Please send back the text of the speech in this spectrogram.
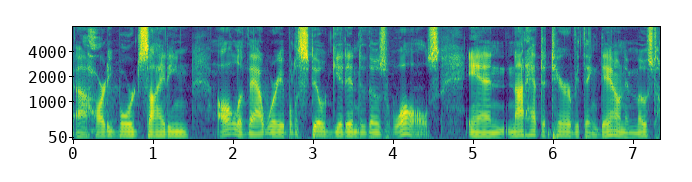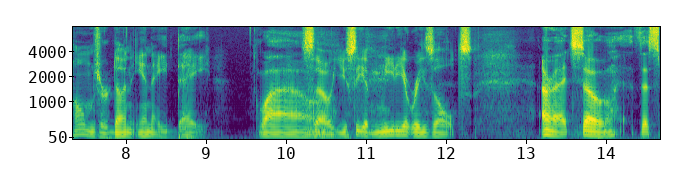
uh, Hardie board siding, all of that. We're able to still get into those walls and not have to tear everything down. And most homes are done in a day, Wow. so you see immediate results. All right, so this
